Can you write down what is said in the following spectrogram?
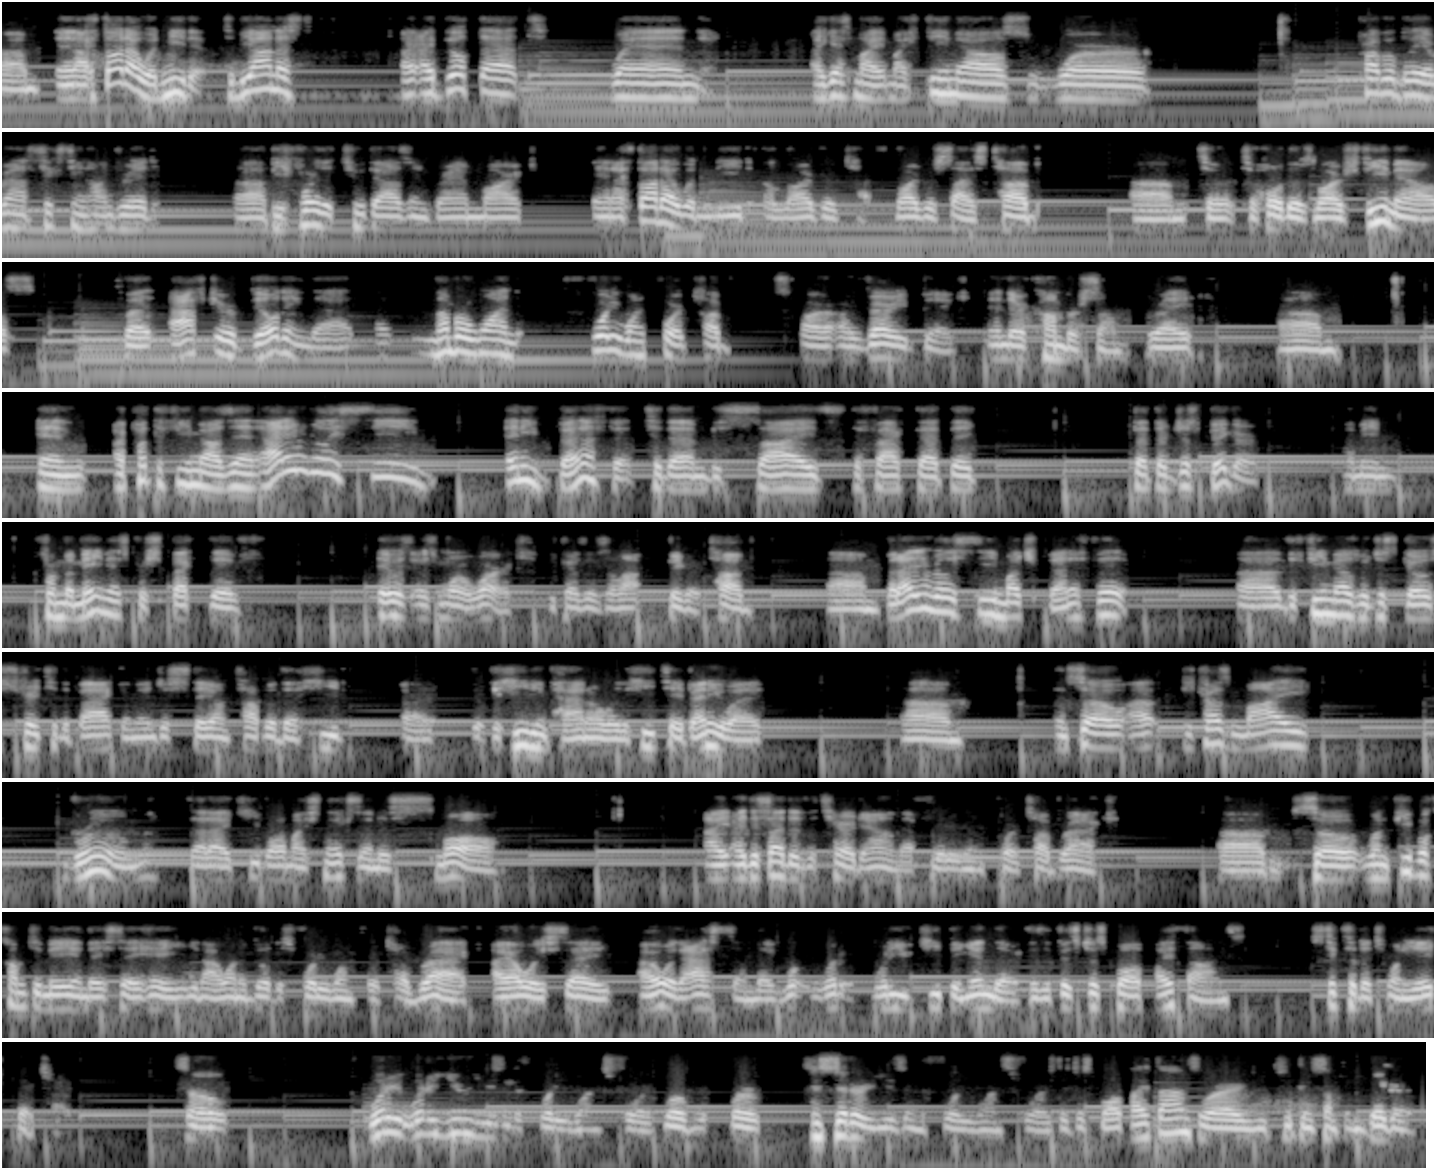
um, and I thought I would need it. To be honest I, I built that when I guess my, my females were probably around 1600 uh, before the 2000 gram mark. And I thought I would need a larger, t- larger size tub um, to, to hold those large females. But after building that, number one, 41 quart tubs are, are very big and they're cumbersome, right? Um, and I put the females in. I didn't really see any benefit to them besides the fact that they that they're just bigger. I mean, from a maintenance perspective, it was it was more work because it was a lot bigger tub. Um, but I didn't really see much benefit. Uh, the females would just go straight to the back and then just stay on top of the heat, uh, the heating panel or the heat tape anyway. Um, and so, uh, because my room that I keep all my snakes in is small, I, I decided to tear down that 41 quart tub rack. Um, so when people come to me and they say, "Hey, you know, I want to build this 41 quart tub rack," I always say, I always ask them, like, "What what what are you keeping in there?" Because if it's just ball pythons, stick to the 28 quart tub. So, what are what are you using the 41s for? Or, or consider using the 41s for? Is it just ball pythons, or are you keeping something bigger?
